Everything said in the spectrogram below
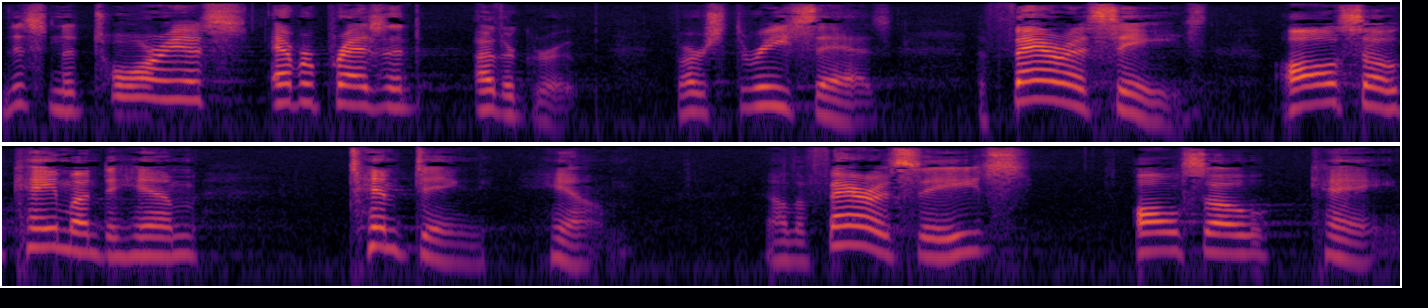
this notorious, ever present other group. Verse 3 says, The Pharisees also came unto him, tempting him. Now, the Pharisees also came.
